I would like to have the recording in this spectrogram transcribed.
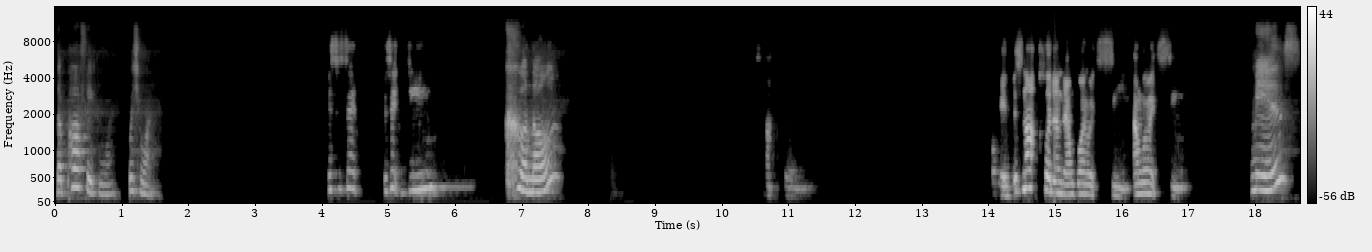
the perfect one which one is is it is it D? 可能 It's not could. Okay, if it's not could, and I'm going with C. I'm going with C. means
